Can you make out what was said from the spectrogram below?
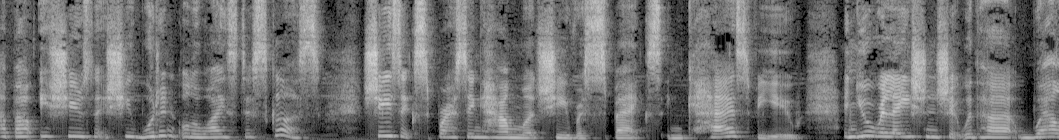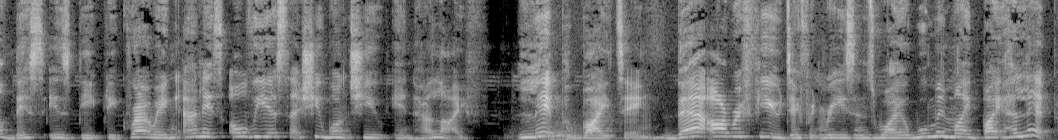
about issues that she wouldn't otherwise discuss. She's expressing how much she respects and cares for you, and your relationship with her, well, this is deeply growing, and it's obvious that she wants you in her life. Lip biting. There are a few different reasons why a woman might bite her lip.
